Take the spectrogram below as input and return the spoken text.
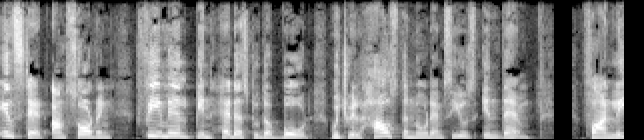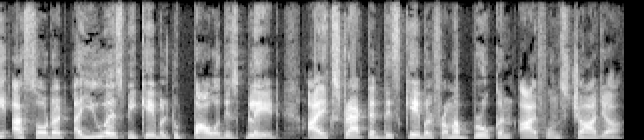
Instead, I'm soldering female pin headers to the board which will house the node MCUs in them. Finally, I soldered a USB cable to power this blade. I extracted this cable from a broken iPhone's charger.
